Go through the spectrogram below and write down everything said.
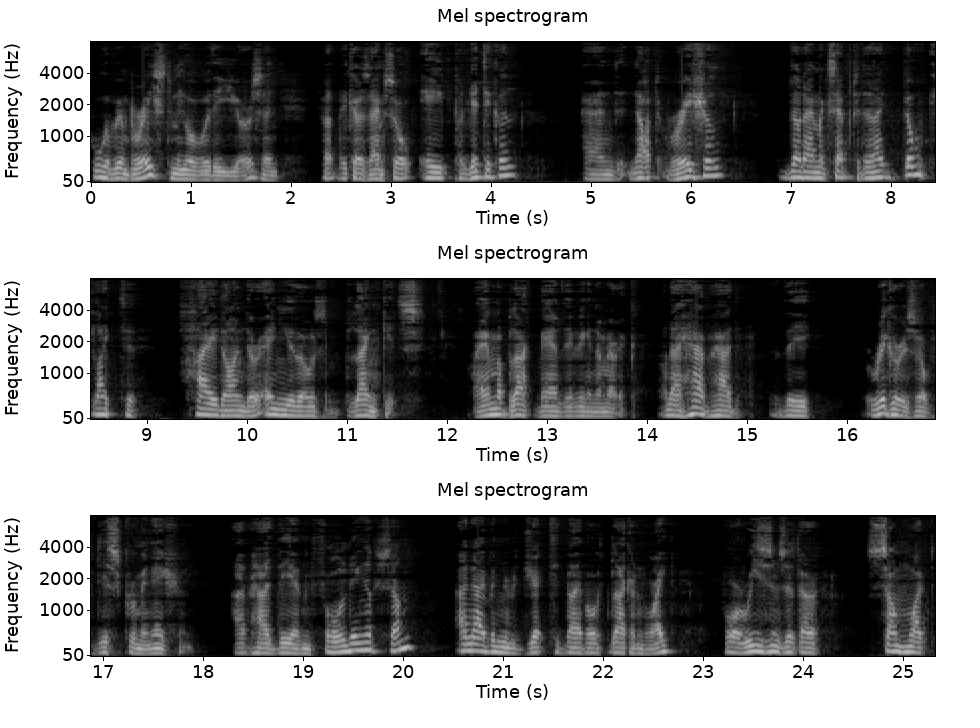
who have embraced me over the years and because I'm so apolitical and not racial that I'm accepted. And I don't like to hide under any of those blankets. I am a black man living in America and I have had the rigors of discrimination. I've had the unfolding of some and I've been rejected by both black and white for reasons that are somewhat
